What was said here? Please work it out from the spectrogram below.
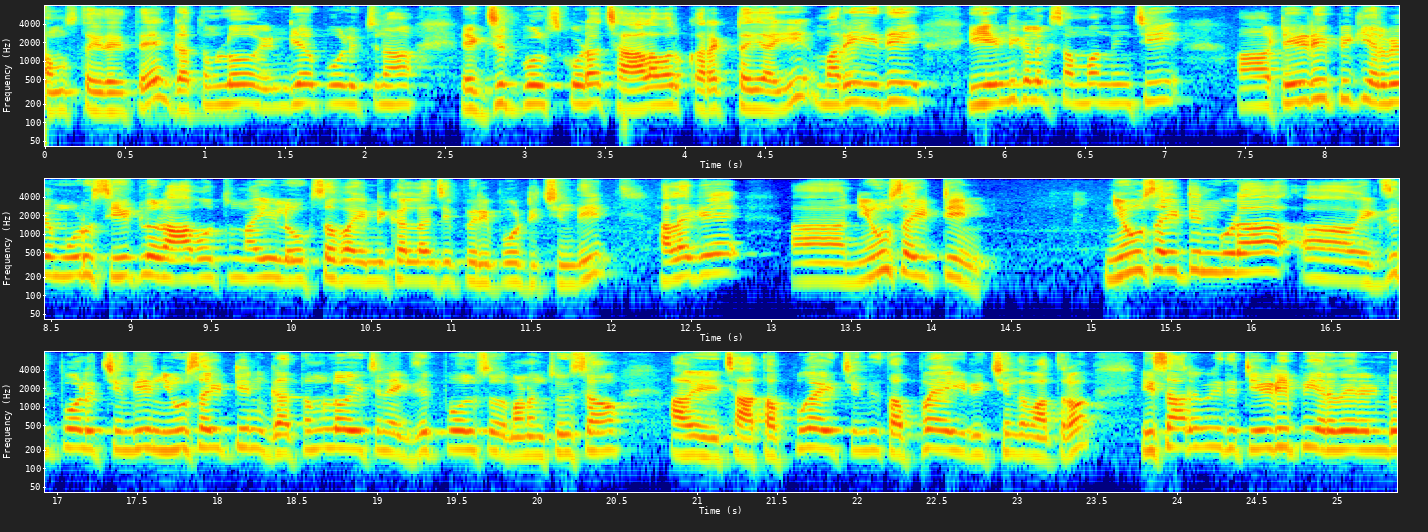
సంస్థ ఇదైతే. గతంలో ఇండియా పోల్ ఇచ్చిన ఎగ్జిట్ పోల్స్ కూడా చాలా వరకు కరెక్ట్ అయ్యాయి. మరి ఇది ఈ ఎన్నికలకు సంబంధించి టీడీపీకి ఇరవై మూడు సీట్లు రాబోతున్నాయి లోక్సభ ఎన్నికల్లో అని చెప్పి రిపోర్ట్ ఇచ్చింది. అలాగే న్యూస్ ఎయిటీన్ న్యూస్ ఎయిటీన్ కూడా ఎగ్జిట్ పోల్ ఇచ్చింది. న్యూస్ ఎయిటీన్ గతంలో ఇచ్చిన ఎగ్జిట్ పోల్స్ మనం చూసాం. అవి చా తప్పుగా ఇచ్చింది తప్పుగా ఇది ఇచ్చింది మాత్రం. ఈసారి ఇది టీడీపీ ఇరవై రెండు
